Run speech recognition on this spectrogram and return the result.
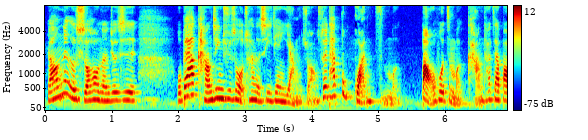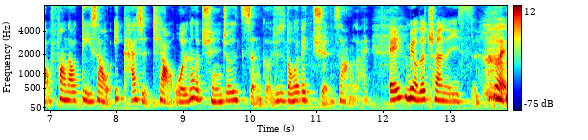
然后那个时候呢，就是我被他扛进去的时候，我穿的是一件洋装，所以他不管怎么抱或怎么扛，他只要把我放到地上，我一开始跳，我的那个裙就是整个就是都会被卷上来。哎，没有在穿的意思。对，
